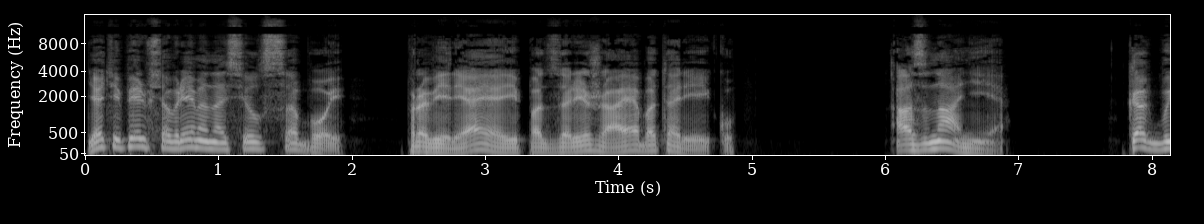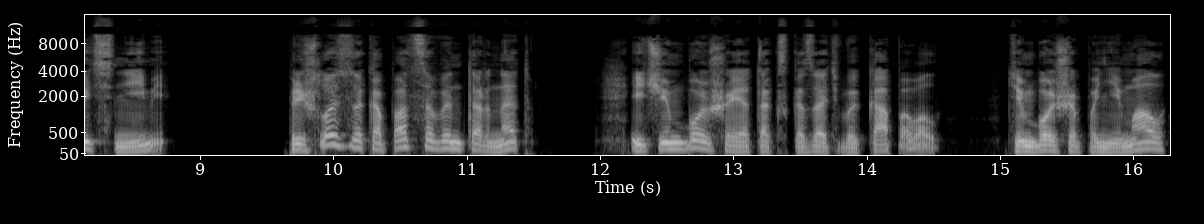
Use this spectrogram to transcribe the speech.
я теперь все время носил с собой, проверяя и подзаряжая батарейку. А знания? Как быть с ними? Пришлось закопаться в интернет, и чем больше я, так сказать, выкапывал, тем больше понимал,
